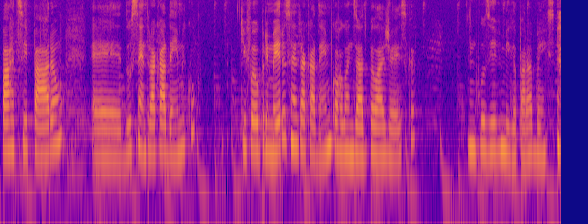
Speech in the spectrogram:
participaram é, do centro acadêmico que foi o primeiro centro acadêmico organizado pela Jéssica. Inclusive, amiga, parabéns.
